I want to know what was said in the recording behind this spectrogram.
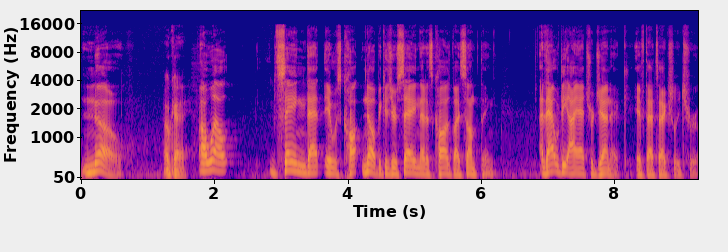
no. Okay. Oh well, saying that it was ca- no, because you're saying that it's caused by something. That would be iatrogenic if that's actually true.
